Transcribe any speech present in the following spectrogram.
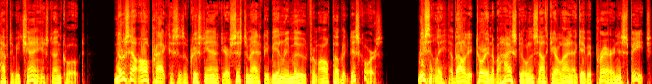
have to be changed, unquote. Notice how all practices of Christianity are systematically being removed from all public discourse. Recently, a valedictorian of a high school in South Carolina gave a prayer in his speech.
